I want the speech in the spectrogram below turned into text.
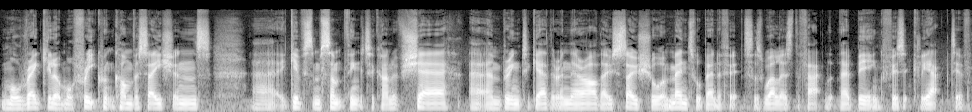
more regular, more frequent conversations. Uh, it gives them something to kind of share uh, and bring together, and there are those social and mental benefits as well as the fact that they're being physically active.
